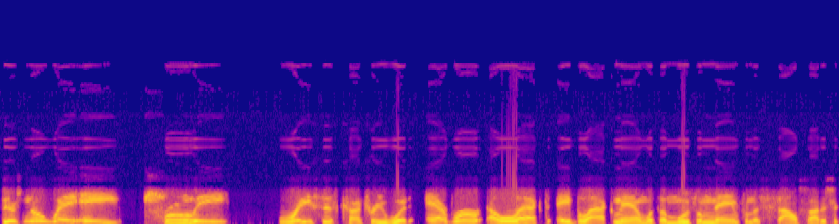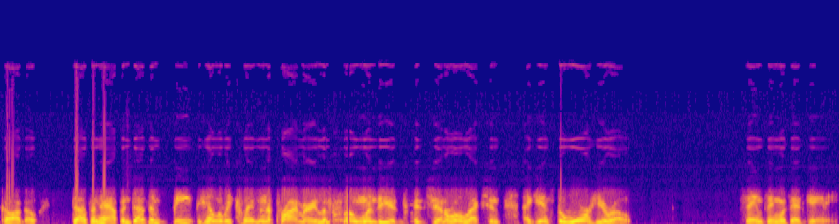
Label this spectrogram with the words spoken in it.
there's no way a truly racist country would ever elect a black man with a Muslim name from the south side of Chicago. Doesn't happen. Doesn't beat Hillary Clinton in the primary, let alone win the, the general election against the war hero. Same thing with Ed Gainey.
